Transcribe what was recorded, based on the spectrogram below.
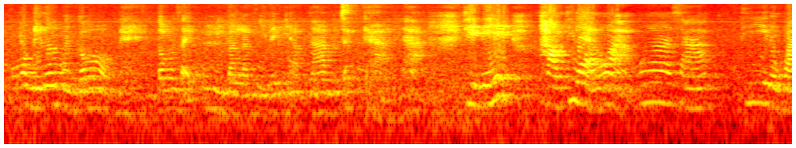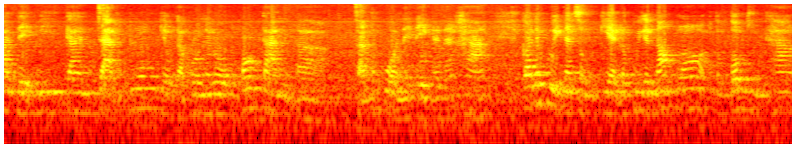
เพราะว่าในเรื่องมันก็แหมต้องอาศัยผู้มีบารมีและมีอำนาจมาจัดการนะคะทีนี้คราวที่แล้วอะเมื่อซักที่โรงพยาบาลเด็กมีการจัดเรื่องเกี่ยวกับรณรงค์ป้องกันสารตะกั่วในเด็กนะคะ ก็ได้คุยกันสมเกียรติเราคุยกันนอกรอบตรงโต๊ะกินข้าว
